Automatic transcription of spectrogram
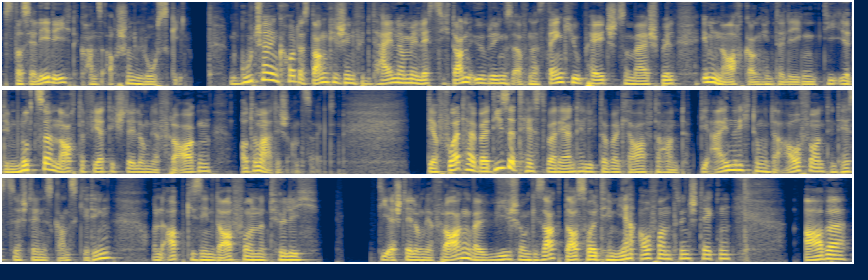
Ist das erledigt, kann es auch schon losgehen. Ein Gutscheincode als Dankeschön für die Teilnahme lässt sich dann übrigens auf einer Thank You Page zum Beispiel im Nachgang hinterlegen, die ihr dem Nutzer nach der Fertigstellung der Fragen automatisch anzeigt. Der Vorteil bei dieser Testvariante liegt dabei klar auf der Hand. Die Einrichtung und der Aufwand, den Test zu erstellen, ist ganz gering und abgesehen davon natürlich die Erstellung der Fragen, weil wie schon gesagt, da sollte mehr Aufwand drinstecken. Aber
